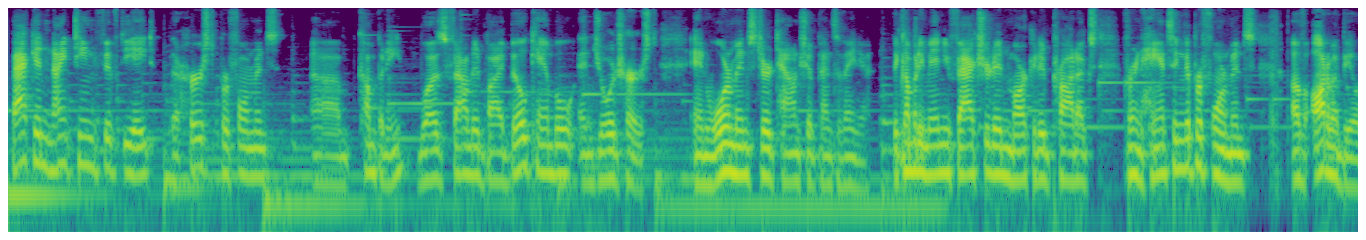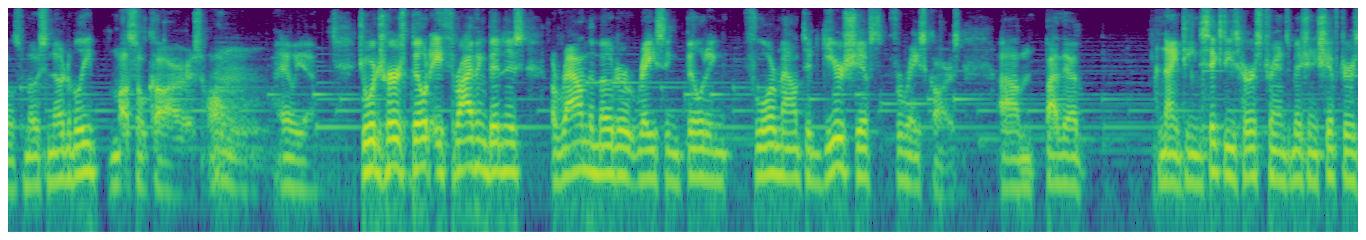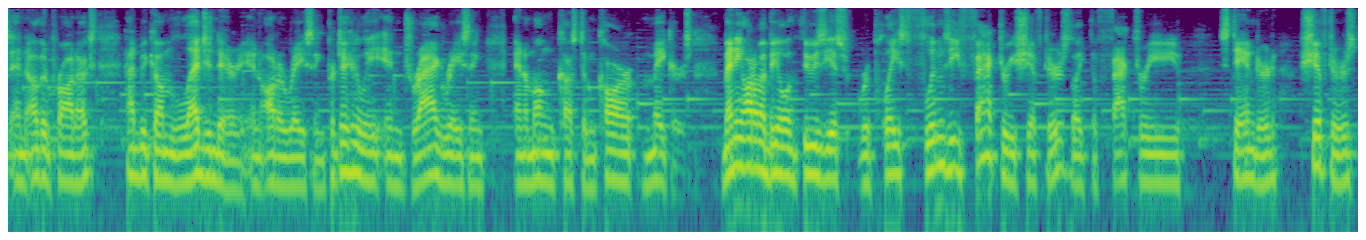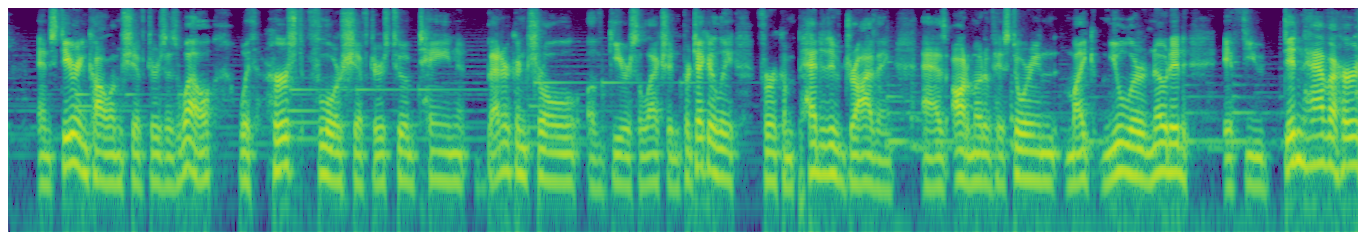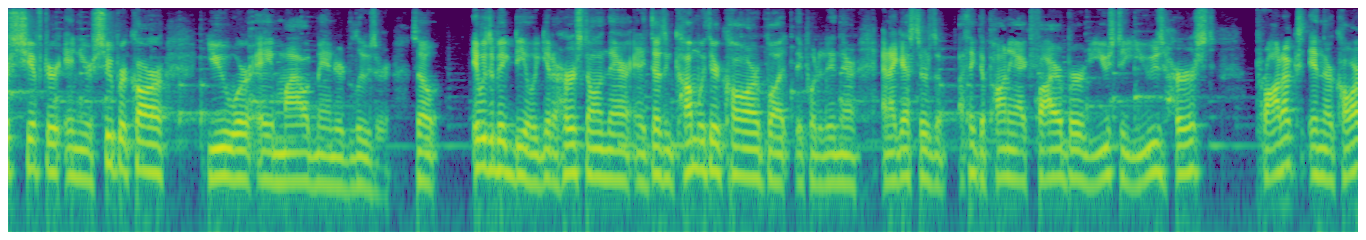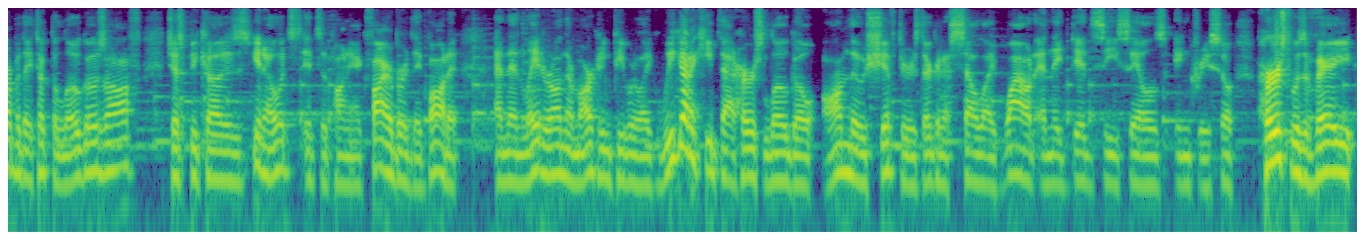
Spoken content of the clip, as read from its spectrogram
Back in 1958, the Hurst Performance um, Company was founded by Bill Campbell and George Hurst in Warminster Township, Pennsylvania. The company manufactured and marketed products for enhancing the performance of automobiles, most notably muscle cars. Oh, hell yeah. George Hurst built a thriving business around the motor racing, building floor mounted gear shifts for race cars. Um, by the 1960s Hurst transmission shifters and other products had become legendary in auto racing, particularly in drag racing and among custom car makers. Many automobile enthusiasts replaced flimsy factory shifters, like the factory standard shifters, and steering column shifters as well with Hurst floor shifters to obtain better control of gear selection, particularly for competitive driving. As automotive historian Mike Mueller noted, if you didn't have a Hurst shifter in your supercar, you were a mild mannered loser. So it was a big deal. You get a Hurst on there, and it doesn't come with your car, but they put it in there. And I guess there's a, I think the Pontiac Firebird used to use Hurst products in their car, but they took the logos off just because you know it's it's a Pontiac Firebird. They bought it, and then later on, their marketing people were like, "We got to keep that Hurst logo on those shifters. They're going to sell like wild." And they did see sales increase. So Hurst was a very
